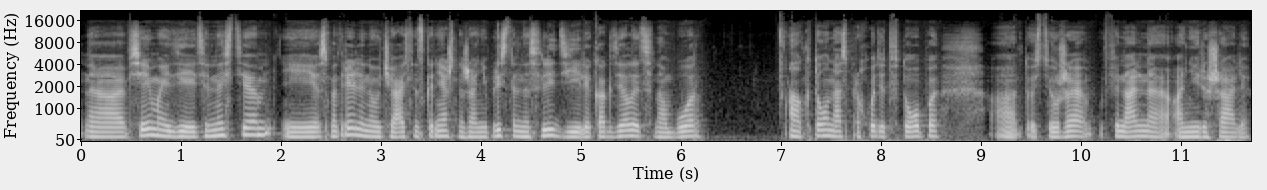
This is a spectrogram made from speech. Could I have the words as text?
э, всей моей деятельности, и смотрели на участниц. Конечно же, они пристально следили, как делается набор а кто у нас проходит в топы, а, то есть уже финально они решали.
